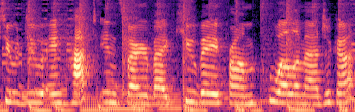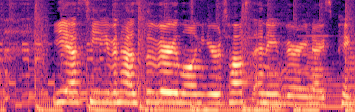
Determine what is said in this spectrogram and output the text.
to do a hat inspired by Kyubey from Puella Magica. Yes, he even has the very long ear tufts and a very nice pink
